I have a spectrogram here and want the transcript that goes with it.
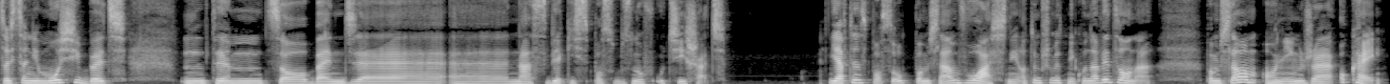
Coś, co nie musi być mm, tym, co będzie e, nas w jakiś sposób znów uciszać. Ja w ten sposób pomyślałam właśnie o tym przymiotniku nawiedzona. Pomyślałam o nim, że okej, okay,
